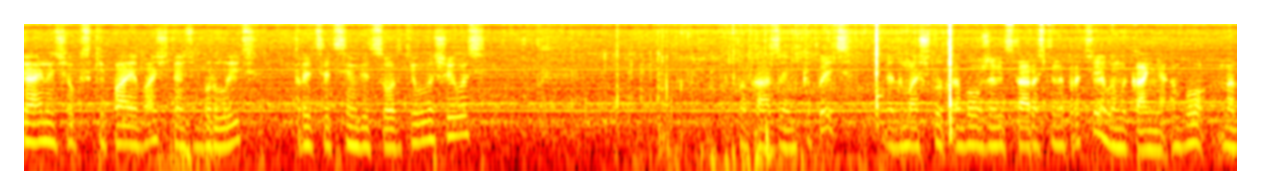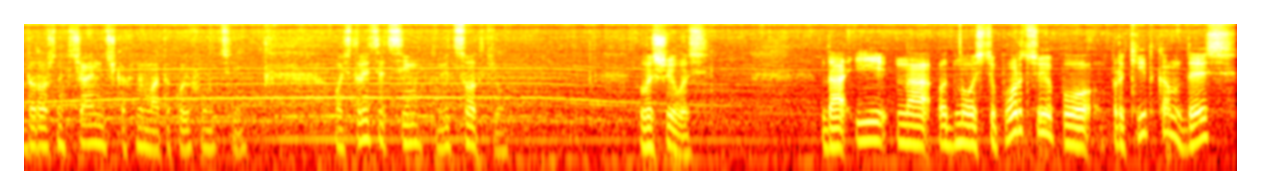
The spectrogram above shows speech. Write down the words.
чайничок скипає, бачите, ось бурлить. 37% лишилось. Показуємо кипить. Я думаю, що тут або вже від старості не працює вимикання, або на дорожніх чайничках нема такої функції. Ось 37% лишилось. Да, і на одну ось цю порцію по прикидкам десь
